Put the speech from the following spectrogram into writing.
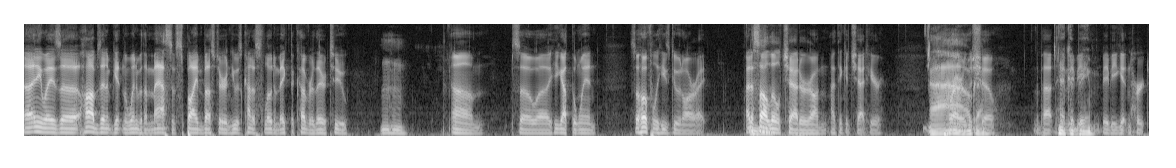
Uh, anyways, uh, Hobbs ended up getting the win with a massive spine buster, and he was kind of slow to make the cover there too. Mm-hmm. Um, so uh, he got the win. So hopefully he's doing all right. I just saw a little chatter on, I think, a chat here Ah, prior to the okay. show about him could maybe be. maybe getting hurt.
